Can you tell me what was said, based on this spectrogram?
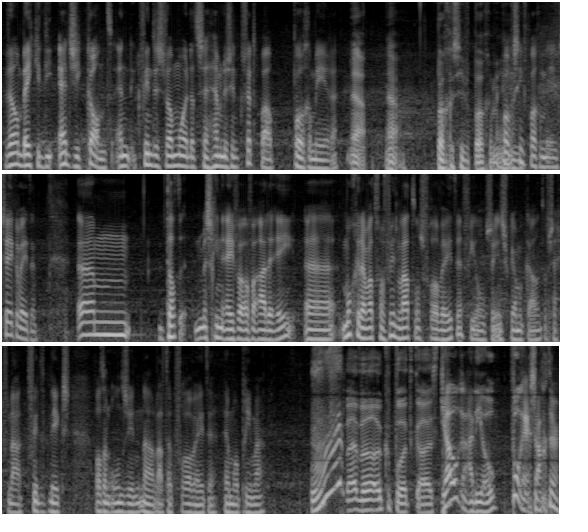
wel een beetje die edgy kant. En ik vind dus wel mooi dat ze hem dus in het concertgebouw programmeren. Ja, ja. Progressieve programmering. Progressief programmering, zeker weten. Ehm, dat misschien even over ADE. Eh, mocht je daar wat van vinden, laat het ons vooral weten via onze Instagram-account. Of zeg je van nou, ik vind het niks, wat een onzin. Nou, laat het ook vooral weten. Helemaal prima. We hebben ook een podcast. Jouw radio voor rechtsachter.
